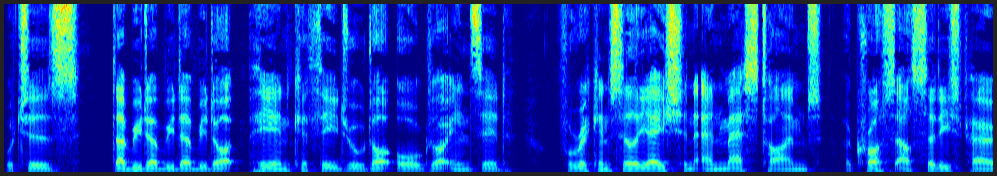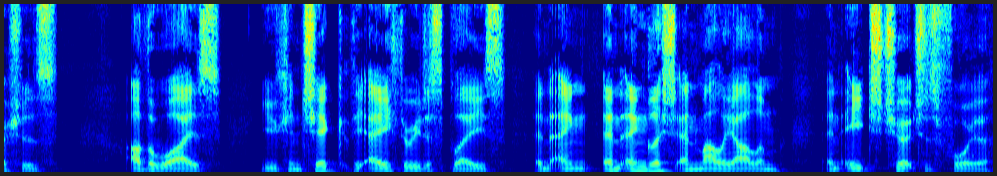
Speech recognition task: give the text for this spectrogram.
which is www.pncathedral.org.nz for reconciliation and Mass times across our city's parishes. Otherwise, you can check the A3 displays in, Eng- in English and Malayalam in each church's foyer.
